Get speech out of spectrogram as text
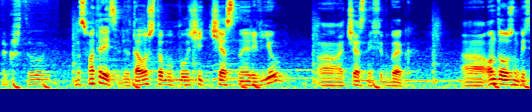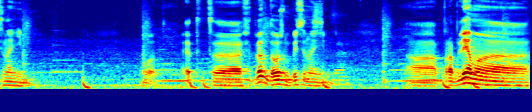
Так что... Ну, смотрите, для того, чтобы получить честное ревью, а, честный фидбэк, а, он должен быть анонимным. Вот. Этот э, фидбэк должен быть анонимным. А, проблема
